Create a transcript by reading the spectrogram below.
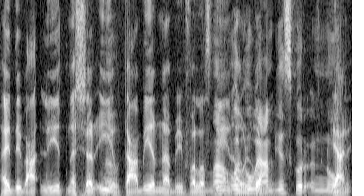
هيدي بعقليتنا الشرقية نعم. وتعبيرنا بفلسطين معقول هو عم. بيذكر إنه يعني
